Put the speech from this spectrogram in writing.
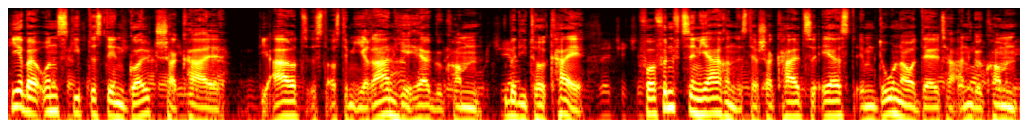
Hier bei uns gibt es den Goldschakal. Die Art ist aus dem Iran hierher gekommen, über die Türkei. Vor 15 Jahren ist der Schakal zuerst im Donaudelta angekommen.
